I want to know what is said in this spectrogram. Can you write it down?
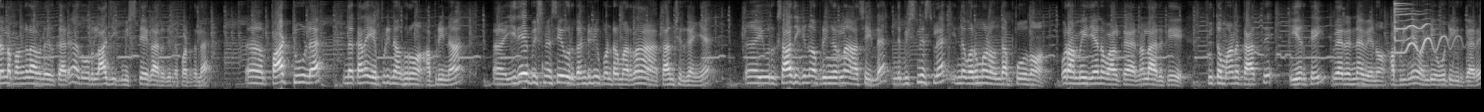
நல்ல பங்களாவில் இருக்கார். அது ஒரு லாஜிக் மிஸ்டேக்காக இருக்குது இந்த படத்தில். பார்ட் டூவில் இந்த கதை எப்படி நகரும் அப்படின்னா இதே பிஸ்னஸே ஒரு கண்டினியூ பண்ணுற மாதிரி தான் காமிச்சிருக்காங்க. இவருக்கு சாதிக்கணும் அப்படிங்கிறலாம் ஆசை இல்லை. இந்த பிஸ்னஸில் இந்த வருமானம் வந்தால் போதும். ஒரு அமைதியான வாழ்க்கை நல்லா இருக்குது சுத்தமான காற்று இயற்கை வேறு என்ன வேணும் அப்படின்னே வண்டியை ஓட்டிக்கிட்டு இருக்காரு.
